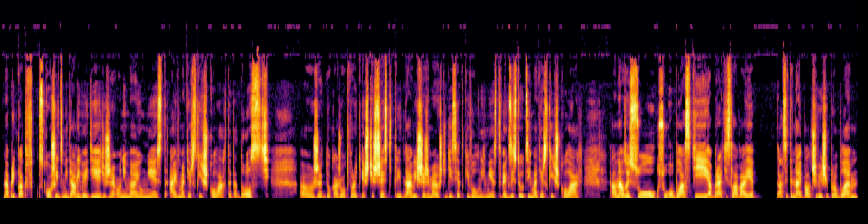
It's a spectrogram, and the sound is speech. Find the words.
Napríklad v Košic mi dali vedieť, že oni majú miest aj v materských školách školách teda dosť e, že dokážu otvoriť ešte 6 tried navyše, že majú ešte desiatky voľných miest v existujúcich materských školách. Ale naozaj sú, sú oblasti a Bratislava je asi ten najpalčivejší problém,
